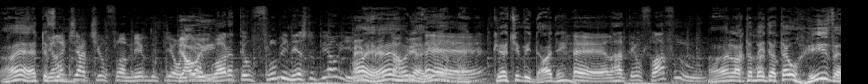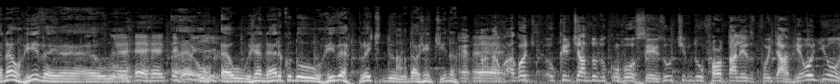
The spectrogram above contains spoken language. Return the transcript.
Ah, é, tem flu- antes já tinha o Flamengo do Piauí, Piauí. agora tem o Fluminense do Piauí. Ah, é, olha aí, É. Criatividade, hein? É, lá tem o Fla-Flu. Ah, lá também tem até o River, né? O River é, é o, É, tem é o o, River. é o genérico do River Plate do- da Argentina. É, Agora eu queria tirar dúvida com vocês. O time do Fortaleza foi de avião ou de ônibus?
